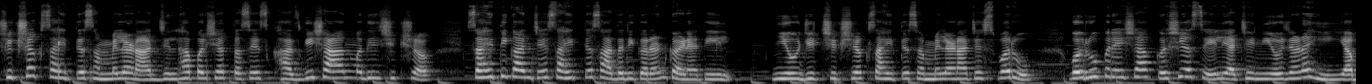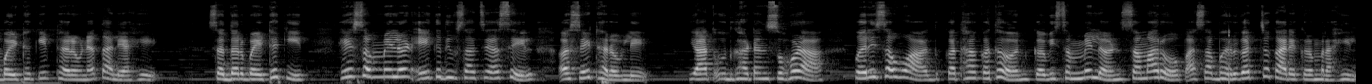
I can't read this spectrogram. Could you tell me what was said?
शिक्षक साहित्य संमेलनात जिल्हा परिषद तसेच खाजगी शाळांमधील शिक्षक साहित्यिकांचे साहित्य सादरीकरण करण्यात येईल. नियोजित शिक्षक साहित्य संमेलनाचे स्वरूप व रूपरेषा कशी असेल याचे नियोजनही या बैठकीत ठरवण्यात आले आहे. सदर बैठकीत हे संमेलन एक दिवसाचे असेल असे ठरवले. यात उद्घाटन सोहळा परिसंवाद कथाकथन कविसंमेलन समारोप असा भरगच्च कार्यक्रम राहील.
